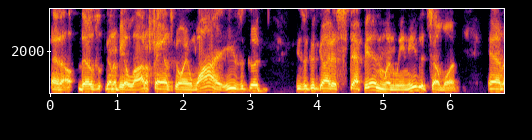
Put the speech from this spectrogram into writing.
and uh, there's going to be a lot of fans going, "Why? He's a good he's a good guy to step in when we needed someone." And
